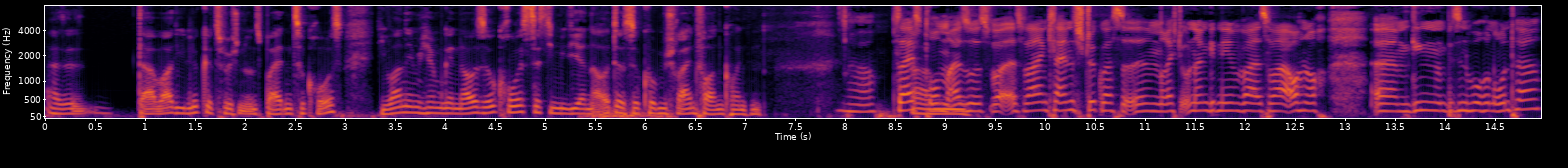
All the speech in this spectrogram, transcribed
Also da war die Lücke zwischen uns beiden zu groß. Die war nämlich um genau so groß, dass die mit ihren Autos so komisch reinfahren konnten. Ja, sei es drum. Ähm, Also es war, es war ein kleines Stück, was ähm, recht unangenehm war. Es war auch noch, ähm, ging ein bisschen hoch und runter,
